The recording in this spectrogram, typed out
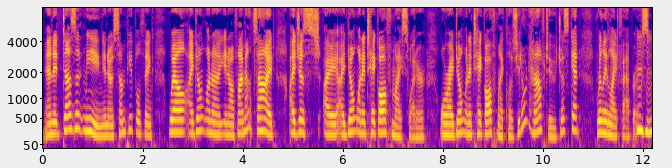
and it doesn't mean you know. Some people think, well, I don't want to. You know, if I'm outside, I just I I don't want to take off my sweater or I don't want to take off my clothes. You don't have to. Just get really light fabrics. Mm-hmm.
